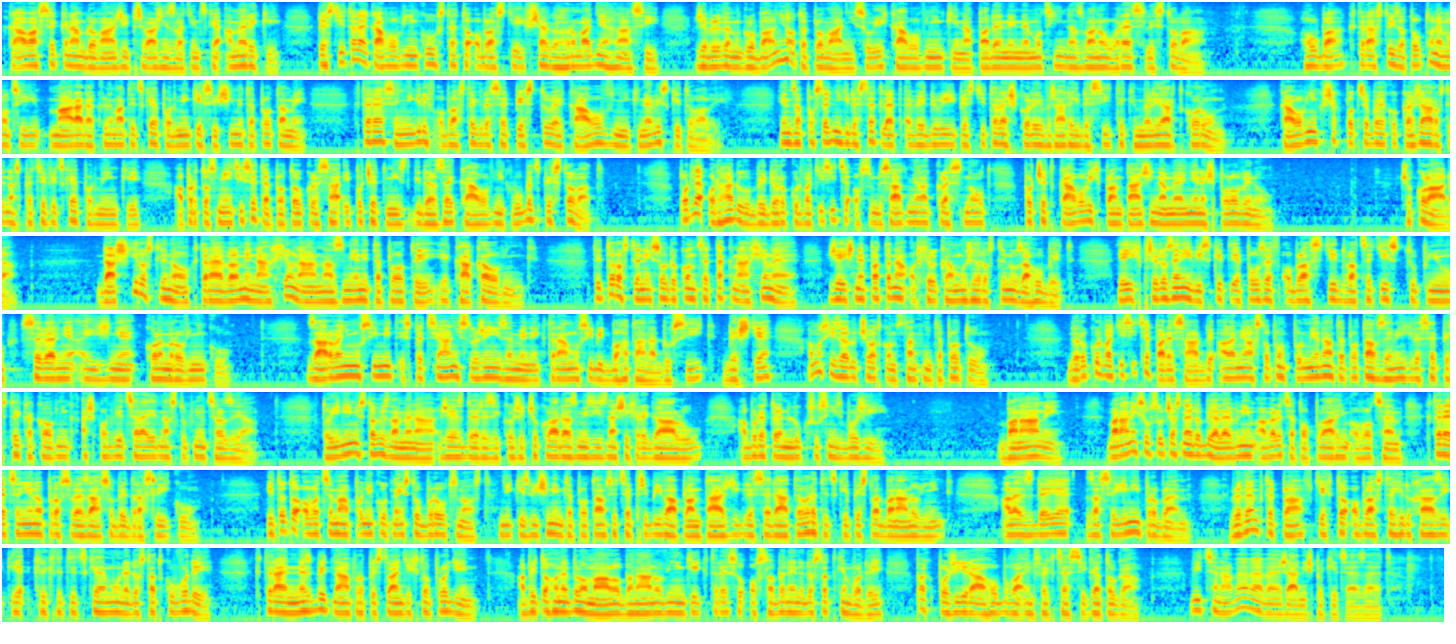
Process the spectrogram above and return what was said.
Káva se k nám dováží převážně z Latinské Ameriky. Pěstitelé kávovníků z této oblasti však hromadně hlásí, že vlivem globálního oteplování jsou jejich kávovníky napadeny nemocí nazvanou res listová. Houba, která stojí za touto nemocí, má ráda klimatické podmínky s vyššími teplotami, které se nikdy v oblastech, kde se pěstuje kávovník, nevyskytovaly. Jen za posledních deset let evidují pěstitelé škody v řádech desítek miliard korun – Kávovník však potřebuje jako každá rostlina specifické podmínky a proto smějící se teplotou klesá i počet míst, kde lze kávovník vůbec pěstovat. Podle odhadů by do roku 2080 měla klesnout počet kávových plantáží na méně než polovinu. Čokoláda. Další rostlinou, která je velmi náchylná na změny teploty, je kakaovník. Tyto rostliny jsou dokonce tak náchylné, že již nepatrná odchylka může rostlinu zahubit. Jejich přirozený výskyt je pouze v oblasti 20 stupňů severně a jižně kolem rovníků. Zároveň musí mít i speciální složení zeminy, která musí být bohatá na dusík, deště a musí zaručovat konstantní teplotu. Do roku 2050 by ale měla stopnout průměrná teplota v zemích, kde se pěstuje kakaovník až o 2,1 stupňů Celsia. To jinými slovy znamená, že je zde riziko, že čokoláda zmizí z našich regálů a bude to jen luxusní zboží. Banány. Banány jsou v současné době levným a velice populárním ovocem, které je ceněno pro své zásoby draslíků. I toto ovoce má poněkud nejistou budoucnost. Díky zvýšeným teplotám sice přibývá plantáží, kde se dá teoreticky pěstovat banánovník, ale zde je zase jiný problém. Vlivem tepla v těchto oblastech dochází k kritickému nedostatku vody, která je nezbytná pro pěstování těchto plodin. Aby toho nebylo málo, banánovníky, které jsou oslabeny nedostatkem vody, pak požírá houbová infekce Sigatoga. Více na www.žádnyšpeky.cz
